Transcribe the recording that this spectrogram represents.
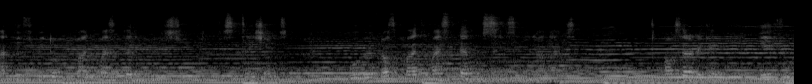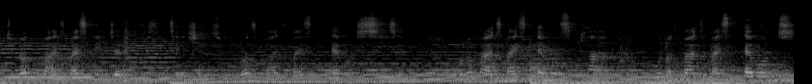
and if we don't maximize angelic visitations, we will not maximize every season in our lives. I'll say that again. If we do not maximize angelic visitations, we will not maximize every season. We will not maximize heaven's plan. We will not maximize heaven's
